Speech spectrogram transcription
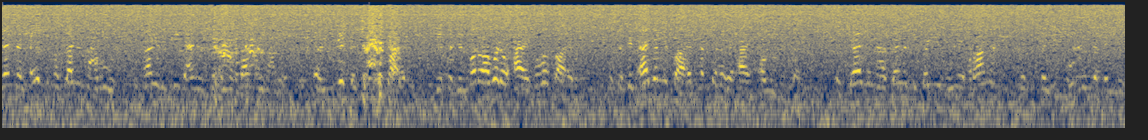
لأن الحيض في مكان معروف. ما يزيد عن المكان المعروف الجسد طاهر. جسد المرأة ولو حائض هو طاهر. جسد الآدمي طاهر حتى لو حائض أو يغتسل الشاهد انها كانت تطيب إحرامه وتطيبه عند حلمه.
